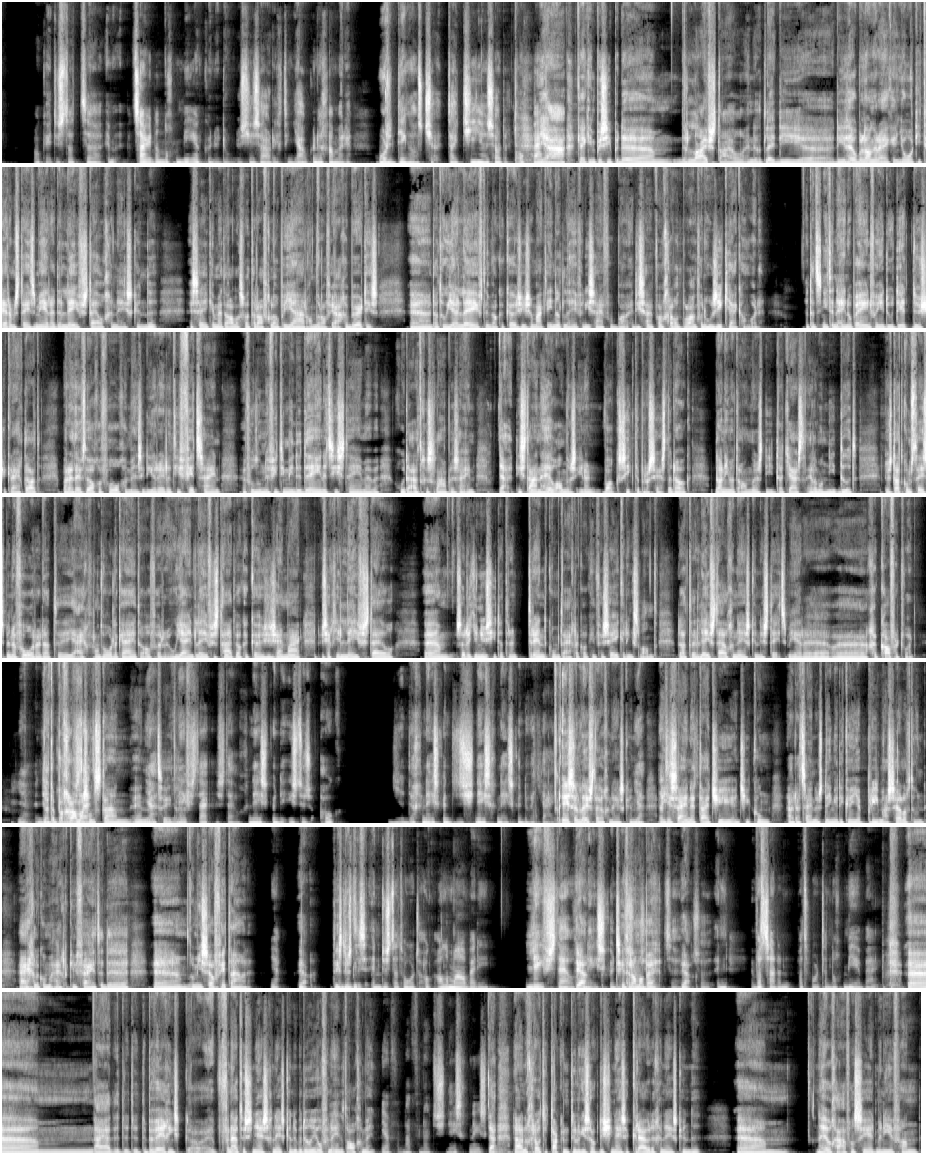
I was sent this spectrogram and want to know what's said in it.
Oké, dus dat. Uh, en wat zou je dan nog meer kunnen doen? Dus je zou richting jou kunnen gaan, maar horen dingen als Tai Chi en zo er ook bij? Ja, kijk, in principe de, de lifestyle, en dat, die, uh, die is heel belangrijk. En je hoort die term steeds meer, de leefstijlgeneeskunde. En zeker met alles wat er afgelopen jaar, anderhalf jaar gebeurd is. Uh, dat hoe jij leeft en welke keuzes je maakt in het leven, die zijn, van, die zijn van groot belang van hoe ziek jij kan worden. En dat is niet een één op één van je doet dit, dus je krijgt dat. Maar het heeft wel gevolgen. Mensen die relatief fit zijn, voldoende vitamine D in het systeem hebben, goed uitgeslapen zijn, ja, die staan heel anders in een welk ziekteproces dat ook, dan iemand anders die dat juist helemaal niet doet. Dus dat komt steeds meer naar voren. Dat uh, je eigen verantwoordelijkheid over hoe jij in het leven staat, welke keuzes jij maakt. Dus echt je leefstijl. Um, zodat je nu ziet dat er een trend komt, eigenlijk ook in verzekeringsland, dat de leefstijlgeneeskunde steeds meer uh, uh, gecoverd wordt. Ja, en dat er programma's ontstaan en ja, et cetera. Leefstijlgeneeskunde is dus ook de geneeskunde, de Chinese geneeskunde wat jij Is een leefstijlgeneeskunde. Ja, en je zei net Tai Chi en Qigong. Nou, dat zijn dus dingen die kun je prima zelf doen. Eigenlijk om eigenlijk in feite de, uh, om jezelf fit te houden. Ja. ja het is en, dus is, en dus dat hoort ook allemaal bij die leefstijlgeneeskunde. Ja, zit er allemaal bij. Het, uh, ja. Zo, en wat, zou er, wat hoort er nog meer bij? Um, nou ja, de, de, de beweging vanuit de Chinese geneeskunde bedoel je? Of in, ja. het algemeen? Ja, nou, vanuit de Chinese geneeskunde. Ja, nou, een grote tak natuurlijk is ook de Chinese kruidengeneeskunde. Um, een heel geavanceerd manier van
